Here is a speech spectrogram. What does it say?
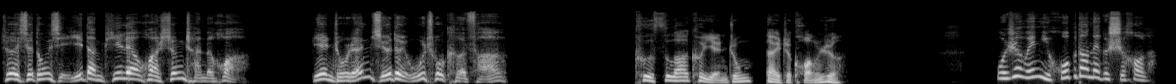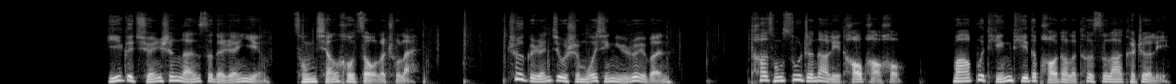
这些东西一旦批量化生产的话，变种人绝对无处可藏。特斯拉克眼中带着狂热。我认为你活不到那个时候了。一个全身蓝色的人影从墙后走了出来，这个人就是模型女瑞文。她从苏哲那里逃跑后，马不停蹄的跑到了特斯拉克这里，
